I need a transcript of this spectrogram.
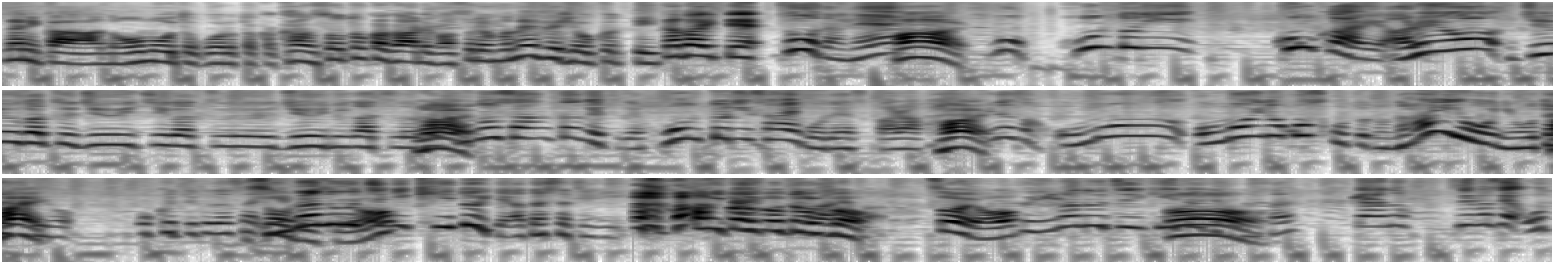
何か、あの、思うところとか感想とかがあれば、それもね、ぜひ送っていただいて、そうだね。はい。もう本当に今回あれよ10月11月12月の、はいこの3ヶ月で本当に最後ですから、はい。皆さん思う思い残すことのないようにお便りを送ってください、今のうちに聞いといて私たちに。聞きたいことがあれば。そうよ。今のうちに聞いといてください。であのすいませんお便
